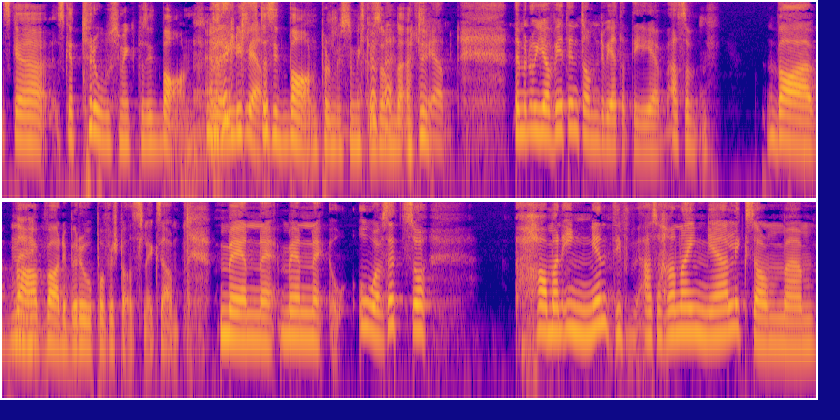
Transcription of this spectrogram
ska, ska tro så mycket på sitt barn. Eller Verkligen. lyfta sitt barn på så mycket som det. Nej men och jag vet inte om du vet att det är, alltså vad, vad, vad det beror på förstås liksom. Men, men oavsett så har man ingen, alltså han har inga liksom, um,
